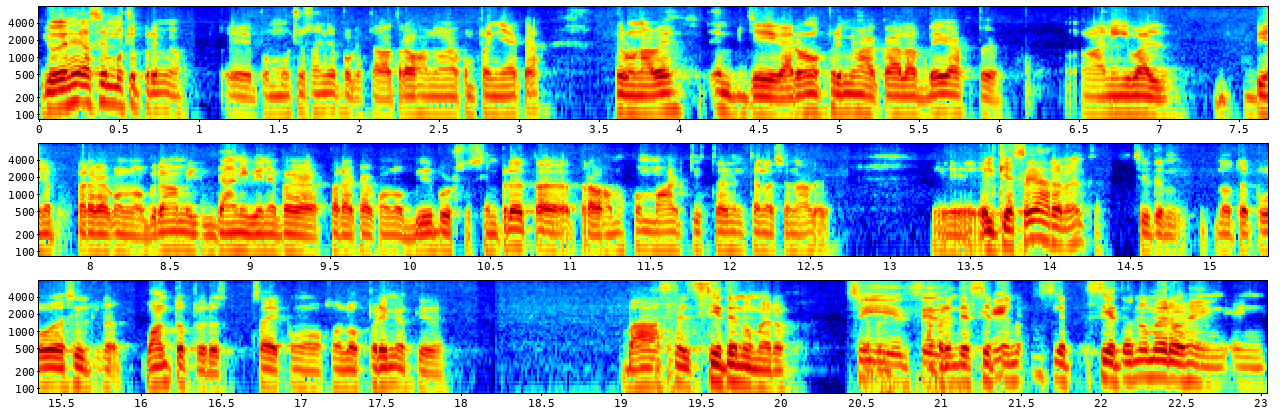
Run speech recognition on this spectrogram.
Yo dejé de hacer muchos premios eh, por muchos años porque estaba trabajando en una compañía acá, pero una vez em, llegaron los premios acá a Las Vegas, pues Aníbal viene para acá con los Grammy, Dani viene para, para acá con los Billboards, siempre trabajamos con más artistas internacionales. Eh, el que sea realmente, si no te puedo decir cuántos, pero sabes cómo son los premios que vas a hacer siete números. Sí, aprende siete, siete, números en,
